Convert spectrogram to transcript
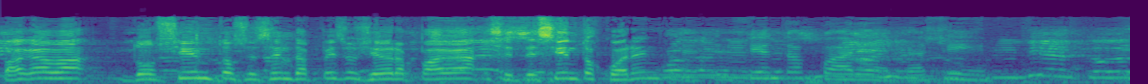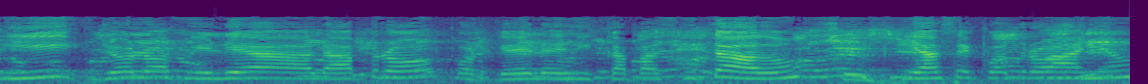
pagaba 260 pesos y ahora paga 740. 740, sí. Y yo lo afilié a la PRO porque él es discapacitado y hace cuatro años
